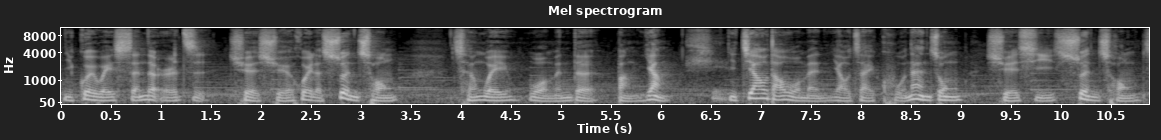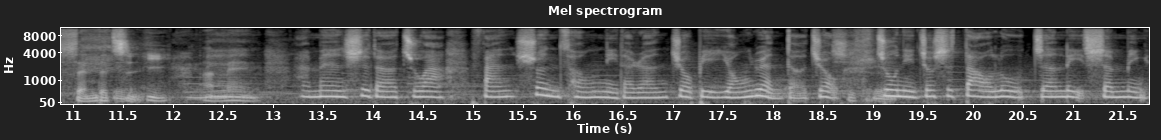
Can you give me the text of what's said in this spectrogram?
你贵为神的儿子，却学会了顺从，成为我们的榜样。是你教导我们要在苦难中。学习顺从神的旨意，阿门，阿门。是的，主啊，凡顺从你的人，就必永远得救。主，你就是道路、真理、生命。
